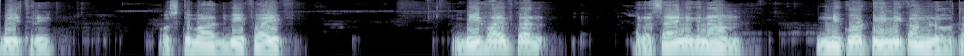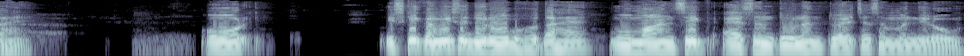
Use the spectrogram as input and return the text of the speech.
बी थ्री उसके बाद बी फाइव बी फाइव का रासायनिक नाम निकोटीनिक अम्ल होता है। और इसकी कमी से जो रोग होता है, वो मानसिक असंतुलन, त्वचा संबंधी रोग।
